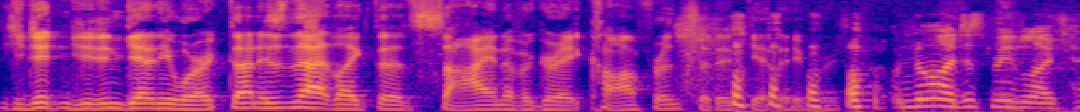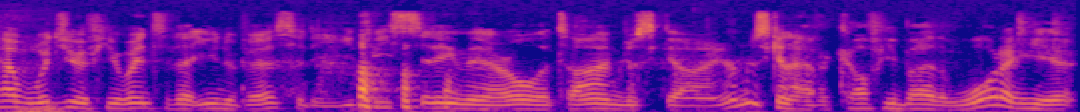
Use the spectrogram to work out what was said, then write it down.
You didn't you didn't get any work done? Isn't that like the sign of a great conference? that didn't get any work done. No, I just mean like, how would you if you went to that university? You'd be sitting there all the time, just going, "I'm just gonna have a coffee by the water here."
